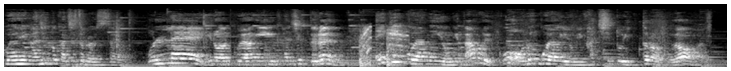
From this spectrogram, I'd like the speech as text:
고양이 간식도 같이 들어있어요. 원래 이런 고양이 간식들은 애기 고양이용이 따로 있고 어른 고양이용이 같이 또 있더라고요.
